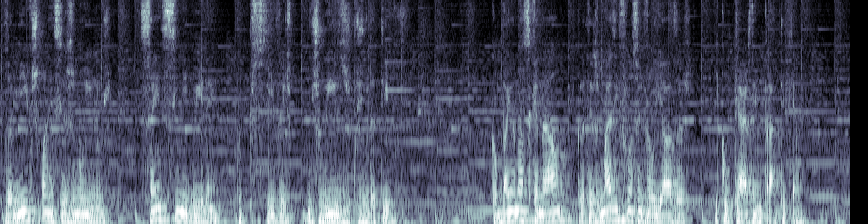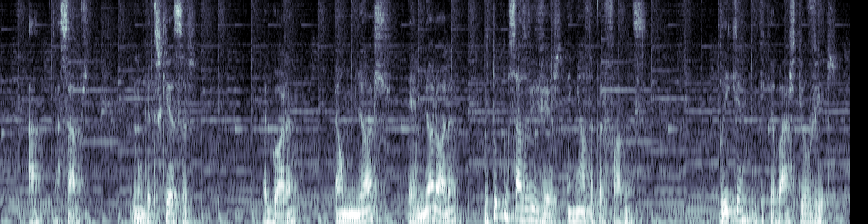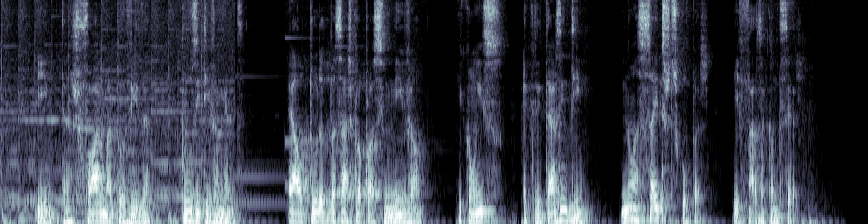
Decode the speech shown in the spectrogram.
Os amigos podem ser genuínos sem se inibirem por possíveis juízos pejorativos. Acompanhe o nosso canal para teres mais informações valiosas e colocares em prática. Ah, já sabes, nunca te esqueças. Agora é, o melhor, é a melhor hora de tu começares a viver em alta performance. Aplica o que acabaste de ouvir e transforma a tua vida positivamente. É a altura de passares para o próximo nível e com isso acreditares em ti. Não aceites desculpas e faz acontecer.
